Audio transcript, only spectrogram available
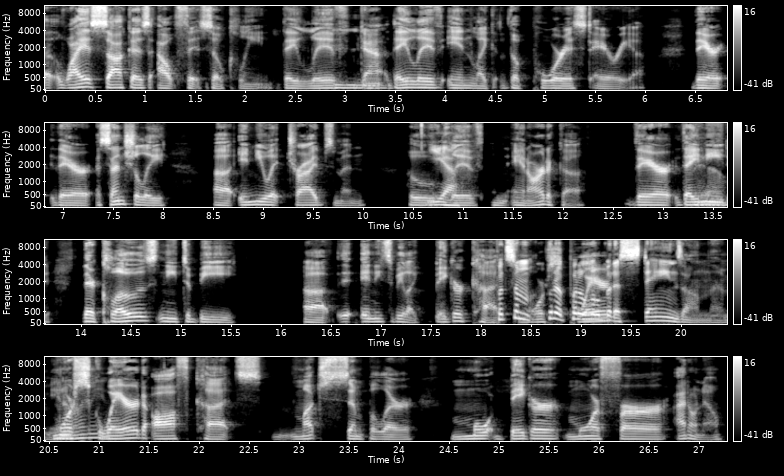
uh, why is Sokka's outfit so clean? They live Mhm. down they live in like the poorest area. They're they're essentially uh Inuit tribesmen who Yeah. live in Antarctica. They're they Yeah. need their clothes need to be uh it, it needs to be like bigger cut. Put some more put a put a little bit of stains on them. you know more what I mean? squared off cuts, much simpler, more bigger, more fur. I don't know.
